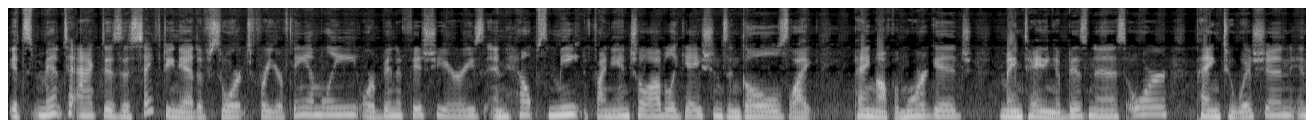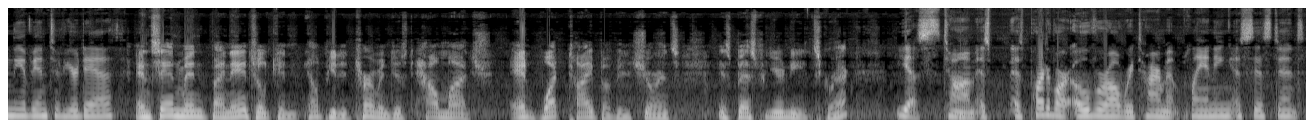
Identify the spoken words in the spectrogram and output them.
It's meant to act as a safety net of sorts for your family or beneficiaries and helps meet financial obligations and goals like paying off a mortgage, maintaining a business, or paying tuition in the event of your death. And Sandman Financial can help you determine just how much and what type of insurance is best for your needs, correct? Yes, Tom. As, as part of our overall retirement planning assistance,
